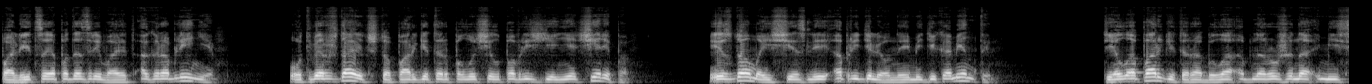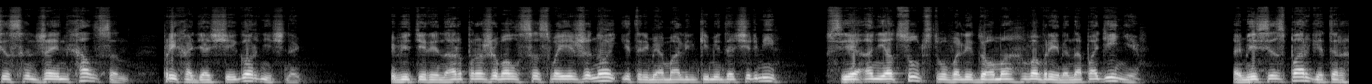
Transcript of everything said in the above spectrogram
Полиция подозревает ограбление. Утверждает, что Паргетер получил повреждение черепа. Из дома исчезли определенные медикаменты. Тело Паргетера было обнаружено миссис Джейн Халсон – приходящей горничной. Ветеринар проживал со своей женой и тремя маленькими дочерьми. Все они отсутствовали дома во время нападения. Миссис Паргетер,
